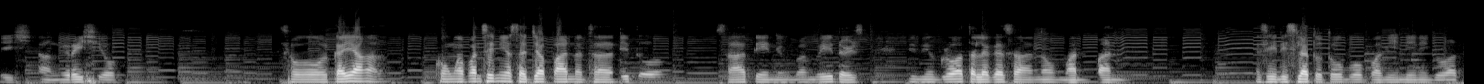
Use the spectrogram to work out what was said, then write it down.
fish ang ratio. So, kaya kung mapansin niyo sa Japan at sa dito sa atin yung bang breeders, yung grow talaga sa ano, mud pan. Kasi hindi sila tutubo pag hindi ni grow out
